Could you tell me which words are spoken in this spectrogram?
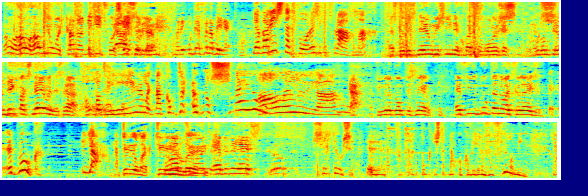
Ho, ho, ho, jongens, kan dat niet iets voorzichtiger? Maar ik moet even naar binnen. Ja, waar is dat voor, als ik het vragen mag? Dat is voor de sneeuwmachine was vanmorgen. Er komt er een dik pak sneeuw in de straat. oh, wat heerlijk. Nou komt er ook nog sneeuw. Halleluja. Ja, natuurlijk komt er sneeuw. Heeft u het boek dan nooit gelezen? Het boek. Ja, natuurlijk, tuurlijk. even de rest. Zeg Doos, eh, van welk boek is dat nou ook alweer een verfilming? Ja,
